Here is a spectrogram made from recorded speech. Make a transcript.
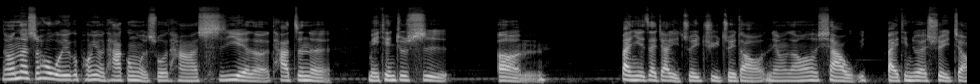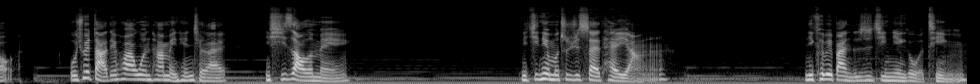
然后那时候我有个朋友，他跟我说他失业了，他真的每天就是嗯半夜在家里追剧追到那样，然后下午一白天就在睡觉。我却打电话问他每天起来。你洗澡了没？你今天有没有出去晒太阳？你可不可以把你的日记念给我听？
